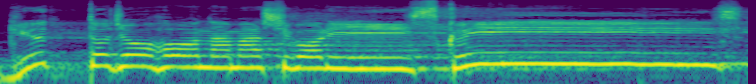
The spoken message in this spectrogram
ギュッと情報生絞りスクイーズ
